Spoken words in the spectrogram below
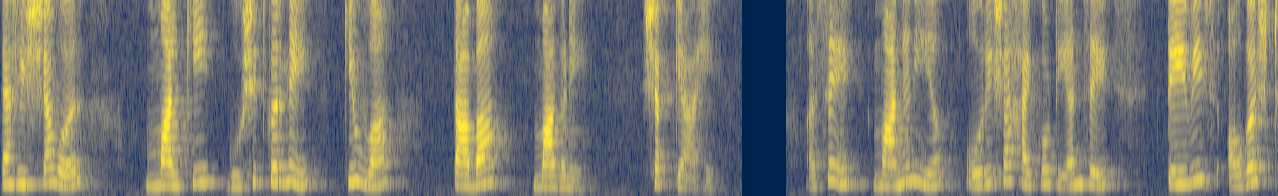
त्या हिश्श्यावर मालकी घोषित करणे किंवा ताबा मागणे शक्य आहे. असे माननीय ओरिशा हायकोर्ट यांचे तेवीस ऑगस्ट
